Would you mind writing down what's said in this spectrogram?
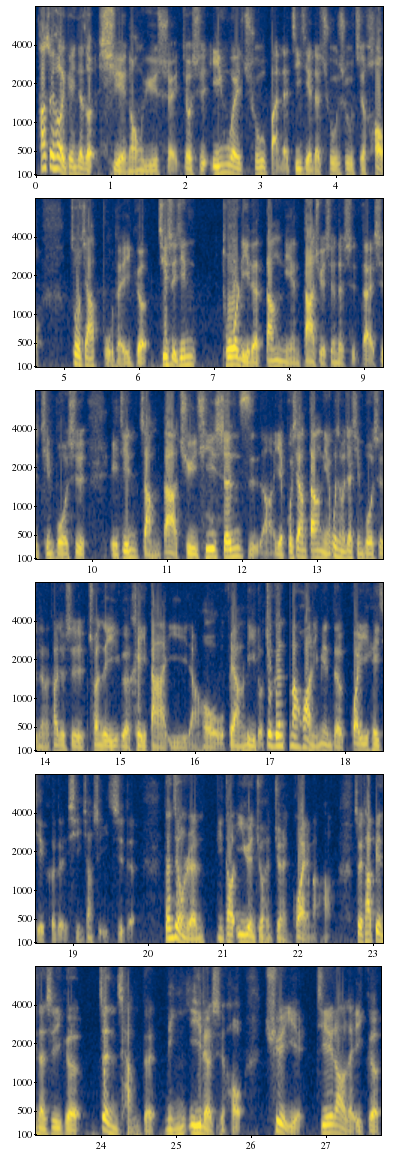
他最后一篇叫做《血浓于水》，就是因为出版了集结的出书之后。作家补的一个，其实已经脱离了当年大学生的时代，是秦博士已经长大娶妻生子啊，也不像当年。为什么叫秦博士呢？他就是穿着一个黑大衣，然后非常利落，就跟漫画里面的怪医黑杰克的形象是一致的。但这种人，你到医院就很就很怪嘛，哈，所以他变成是一个正常的名医的时候，却也接到了一个。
